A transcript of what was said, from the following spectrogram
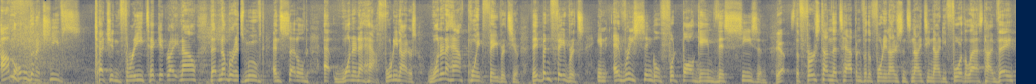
I'm holding a Chiefs catching three ticket right now. That number has moved and settled at one and a half. 49ers, one and a half point favorites here. They've been favorites in every single football game this season. Yep. It's the first time that's happened for the 49ers since 1994, the last time they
